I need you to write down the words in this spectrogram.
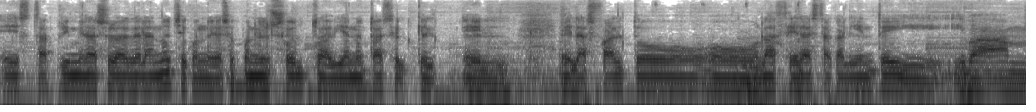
estas primeras horas de la noche, cuando ya se pone el sol, todavía notas el, que el, el- asfalto o la acera está caliente y, y va... mm,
